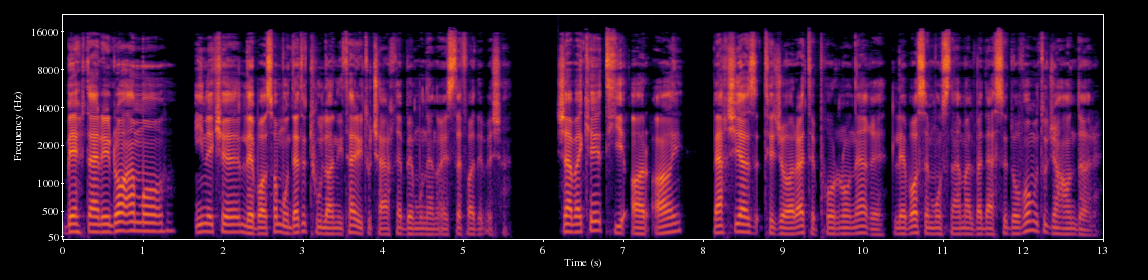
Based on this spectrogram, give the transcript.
بهترین راه اما اینه که لباس ها مدت طولانی تری تو چرخه بمونن و استفاده بشن. شبکه TRI بخشی از تجارت پررونق لباس مستعمل و دست دوم تو جهان داره.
